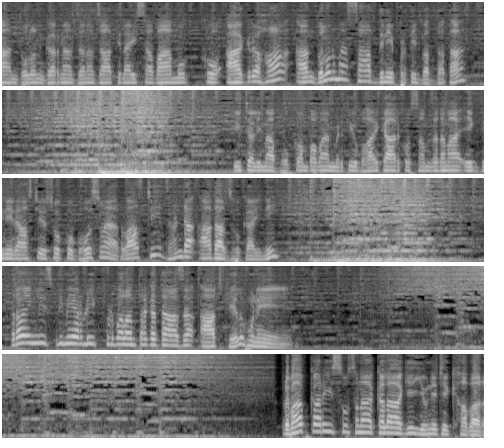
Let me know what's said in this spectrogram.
आन्दोलन गर्न जनजातिलाई सभामुखको आग्रह आन्दोलनमा साथ दिने प्रतिबद्धता। इटलीमा भूकम्पमा मृत्यु भएकाहरूको सम्झनामा एक दिने राष्ट्रिय शोकको घोषणा राष्ट्रिय झण्डा आधा झुकाइने। र इङ्ग्लिस प्रिमियर लिग फुटबल अन्तर्गत आज आठ खेल हुने। प्रभावकारी सूचनाका लागि युनिटी खबर।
